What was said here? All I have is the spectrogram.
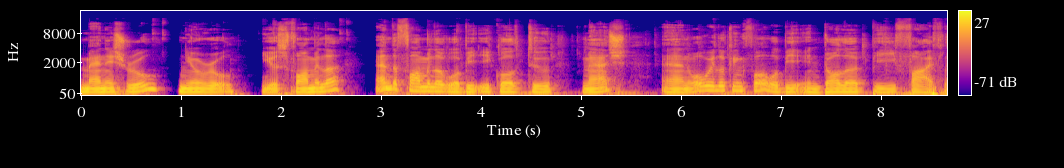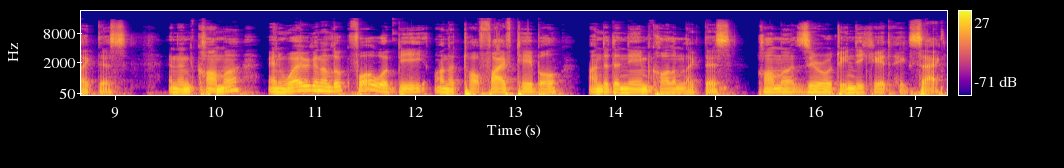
manage rule, new rule, use formula, and the formula will be equal to match. And what we're looking for will be in dollar $B5 like this. And then comma, and where we're going to look for will be on the top 5 table under the name column like this, comma 0 to indicate exact.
